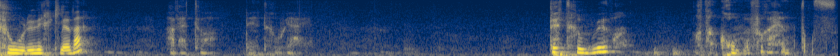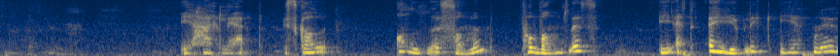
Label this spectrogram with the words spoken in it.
Tror du virkelig det? Ja, vet du hva? Det tror jeg. Det tror vi, da. At han kommer for å hente oss. I herlighet. Vi skal alle sammen forvandles i et øyeblikk, i et nu.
